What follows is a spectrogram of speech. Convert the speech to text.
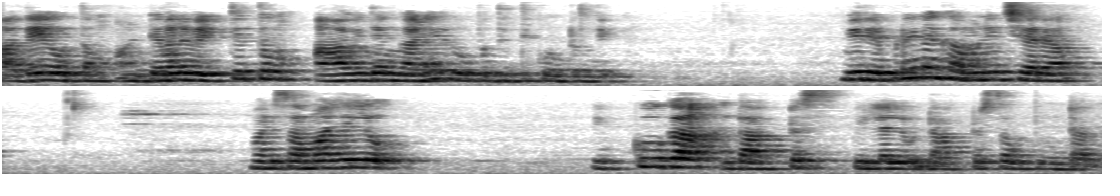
అదే అవుతాం. అంటే మన వ్యక్తిత్వం ఆ విధంగానే రూపుదిద్దుకుంటుంది. మీరు ఎప్పుడైనా గమనించారా? మన సమాజంలో ఎక్కువగా డాక్టర్స్ పిల్లలు డాక్టర్స్ అవుతుంటారు.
